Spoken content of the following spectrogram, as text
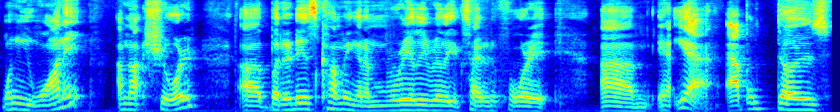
when you want it, I'm not sure. Uh, but it is coming, and I'm really, really excited for it. Um, yeah, Apple does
